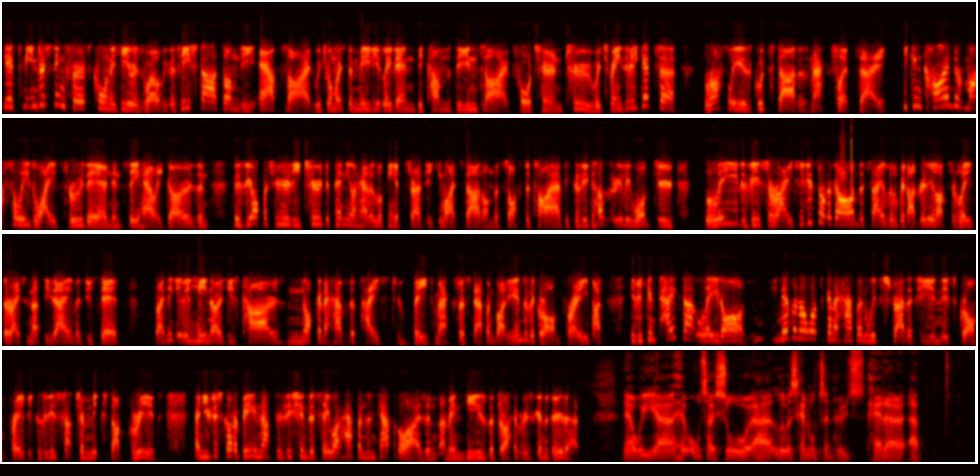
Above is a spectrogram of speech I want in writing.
Yeah, it's an interesting first corner here as well because he starts on the outside, which almost immediately then becomes the inside for turn two, which means if he gets a roughly as good start as Max, let's say, he can kind of muscle his way through there and then see how he goes. And there's the opportunity too, depending on how they're looking at strategy, he might start on the softer tyre because he doesn't really want to lead this race. He just sort of go on to say a little bit, I'd really love to lead the race, and that's his aim, as you said. I think even he knows his car is not going to have the pace to beat Max Verstappen by the end of the Grand Prix. But if you can take that lead on, you never know what's going to happen with strategy in this Grand Prix because it is such a mixed up grid. And you've just got to be in that position to see what happens and capitalise. And I mean, he's the driver who's going to do that. Now, we uh, also saw uh, Lewis Hamilton, who's had a, a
